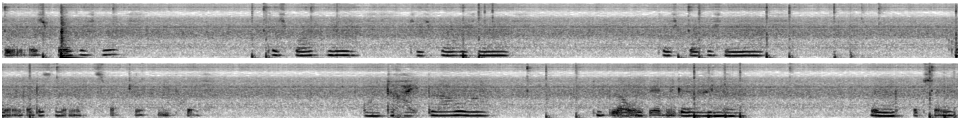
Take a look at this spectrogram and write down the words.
So, das brauche ich nicht. Das brauche ich nicht. Das brauche ich nicht. Das brauche ich nicht. Oh mein Gott, das sind ja noch zwei Blöcke übrig. Und drei blaue. Die blauen werden gewinnen. 100 Prozent.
